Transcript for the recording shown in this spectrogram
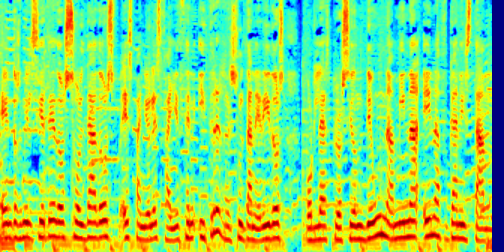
En 2007, dos soldados españoles fallecen y tres resultan heridos por la explosión de una mina en Afganistán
